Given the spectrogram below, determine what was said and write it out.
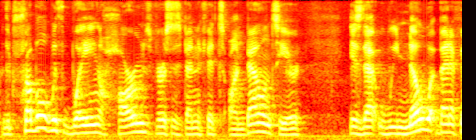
The trouble with weighing harms versus benefits on balance here is that we know what benefit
